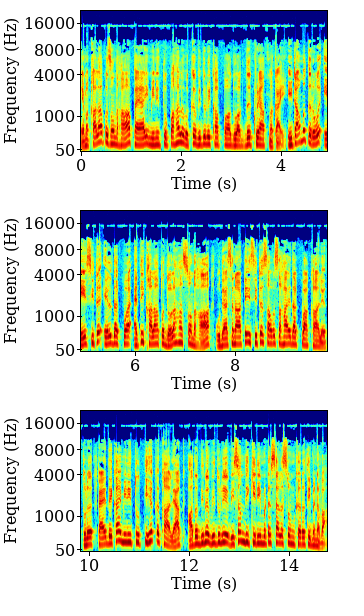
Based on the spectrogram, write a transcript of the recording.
එම කලාප සඳහා පැයයි මිනිත්තු 15ක විදුලි කප්පාදුවක්ද ක්‍රියාත්මකයි. ඊට අමතරව ඒ සිට එල් දක්වා ඇති කලාප දොළහස් සඳහා උදෑසන අටේ සිට සවස හය දක්වා කාලය තුළ පැය දෙකයි මිනිත්තු තිහක කාලයක් අද දින විදුලිය විසන්ධි කිරීමට සැලසුම් කර තිබෙනවා.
